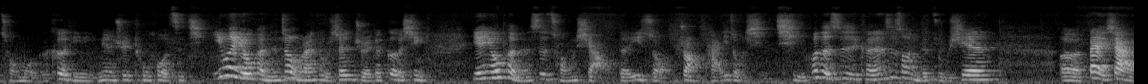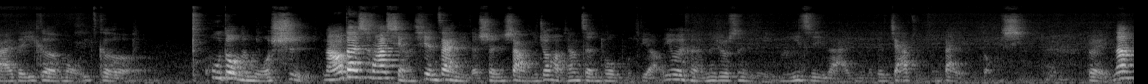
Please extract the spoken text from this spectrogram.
从某个课题里面去突破自己，因为有可能这种软土生绝的个性。也有可能是从小的一种状态、一种习气，或者是可能是从你的祖先，呃带下来的一个某一个互动的模式，然后但是它显现在你的身上，你就好像挣脱不掉，因为可能那就是你你一直以来你们的家族中带有的东西。对，那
